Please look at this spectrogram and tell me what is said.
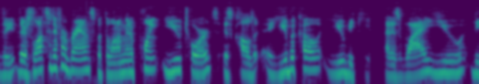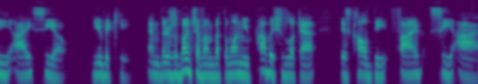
the, there's lots of different brands, but the one I'm going to point you towards is called a Yubico YubiKey. That is Y-U-B-I-C-O, YubiKey. And there's a bunch of them, but the one you probably should look at is called the 5CI.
